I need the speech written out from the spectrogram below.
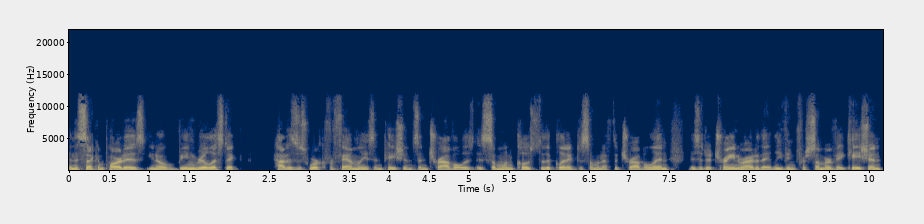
And the second part is, you know, being realistic how does this work for families and patients and travel? Is, is someone close to the clinic? Does someone have to travel in? Is it a train ride? Are they leaving for summer vacation?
